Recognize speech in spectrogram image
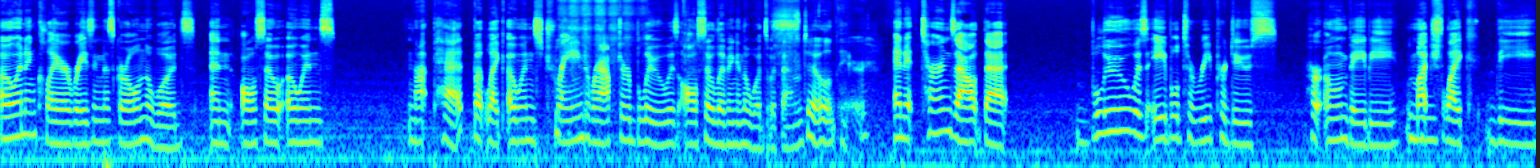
Owen and Claire raising this girl in the woods, and also Owen's not pet, but like Owen's trained raptor Blue is also living in the woods with them. Still there. And it turns out that Blue was able to reproduce her own baby, much like the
